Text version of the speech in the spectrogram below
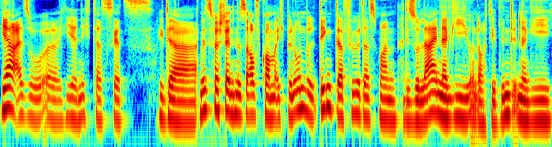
Ja, also äh, hier nicht, dass jetzt wieder Missverständnisse aufkommen. Ich bin unbedingt dafür, dass man die Solarenergie und auch die Windenergie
